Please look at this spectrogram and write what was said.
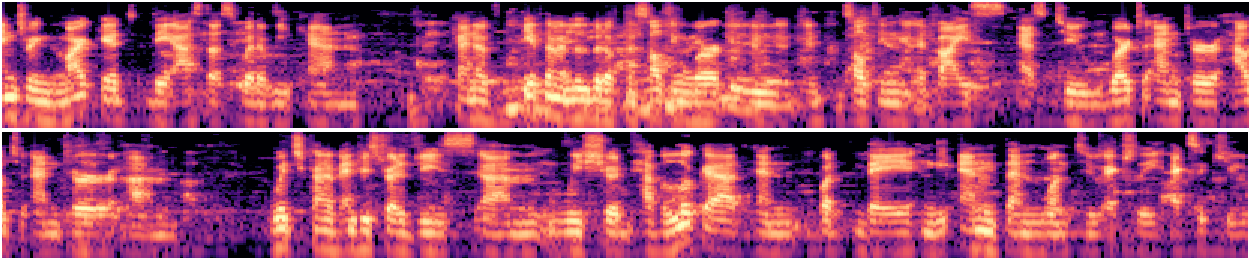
entering the market, they asked us whether we can kind of give them a little bit of consulting work and, and consulting advice as to where to enter, how to enter, um, which kind of entry strategies um, we should have a look at, and what they, in the end, then want to actually execute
